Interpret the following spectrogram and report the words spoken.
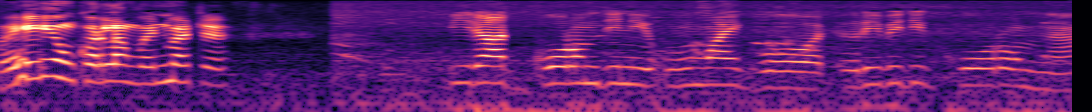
Wih, ओंखारलांबाय माथो बिराद गरम दिनै अ माइ गड ओरैबायदि गरम ना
